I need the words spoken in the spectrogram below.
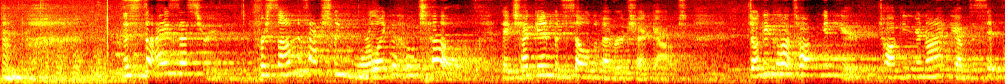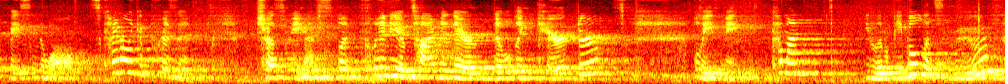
Hmm. This is the ISS room. For some, it's actually more like a hotel. They check in, but seldom ever check out. Don't get caught talking in here. Talking or not, you have to sit facing the wall. It's kind of like a prison. Trust me, I've spent plenty of time in there building character. Believe me. Come on, you little people, let's move.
